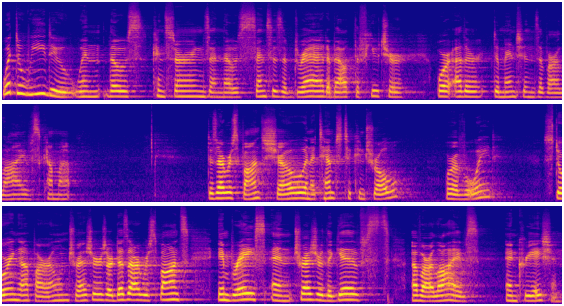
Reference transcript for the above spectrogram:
What do we do when those concerns and those senses of dread about the future or other dimensions of our lives come up? Does our response show an attempt to control or avoid, storing up our own treasures? Or does our response embrace and treasure the gifts of our lives and creation?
